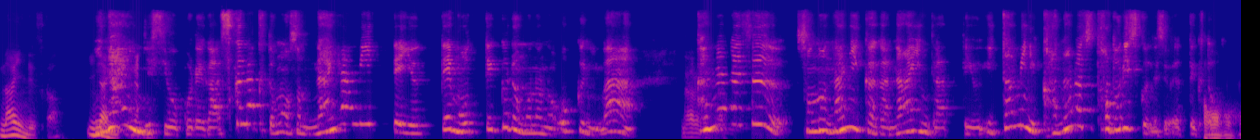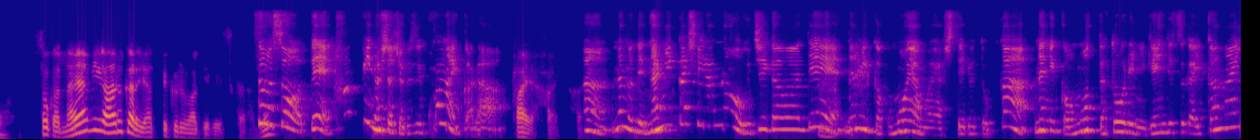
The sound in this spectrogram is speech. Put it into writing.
ないんですか、いないいないんですよ、これが。少なくとも、その悩みって言って持ってくるものの奥には、必ずその何かがないんだっていう痛みに必ずたどり着くんですよ、やっていくと。そうか、悩みがあるからやってくるわけですからね。そうそう。で、ハッピーの人たちは別に来ないから。はいはいはい。うん。なので、何かしらの内側で何かこう、もやもやしてるとか、何か思った通りに現実がいかないっ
